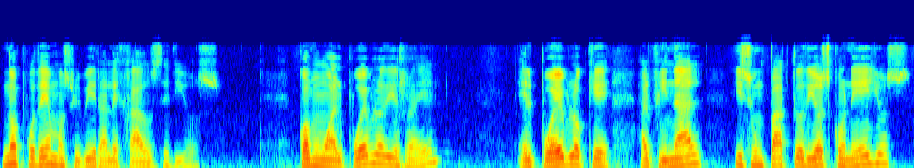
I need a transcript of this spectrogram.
No podemos vivir alejados de Dios, como al pueblo de Israel, el pueblo que al final hizo un pacto Dios con ellos,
